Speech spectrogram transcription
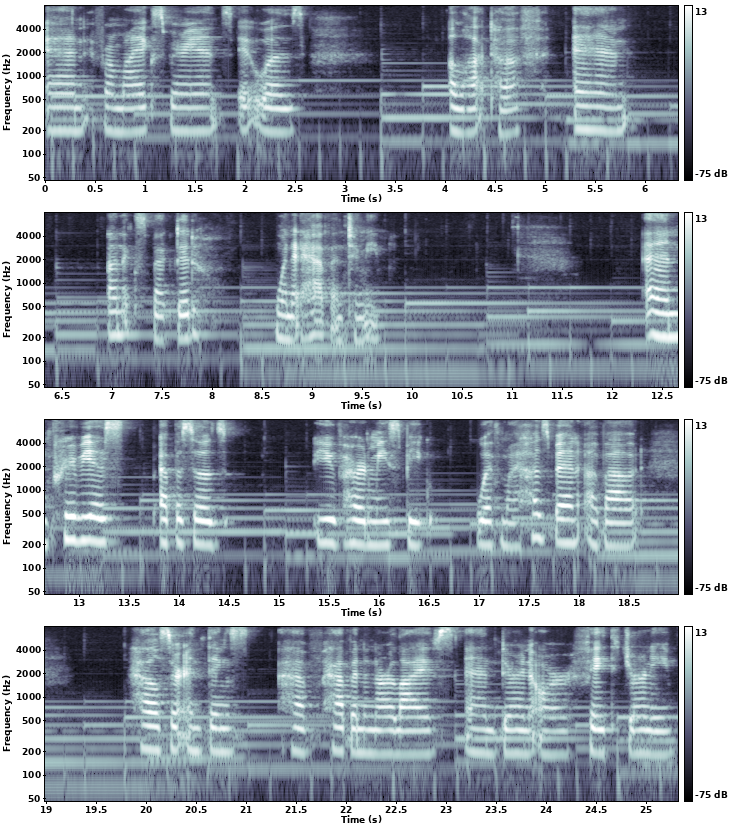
and from my experience, it was a lot tough and unexpected when it happened to me. And previous episodes, you've heard me speak with my husband about how certain things have happened in our lives and during our faith journey.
